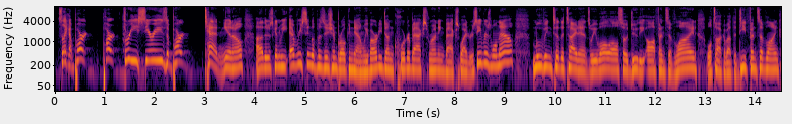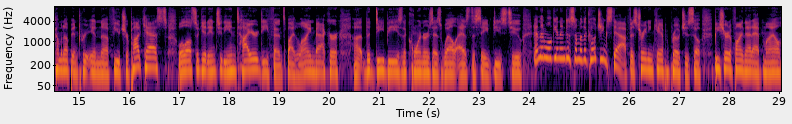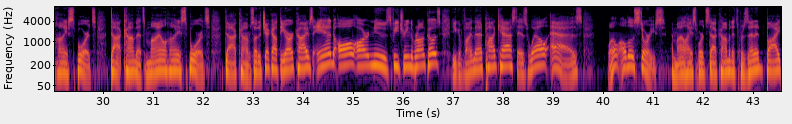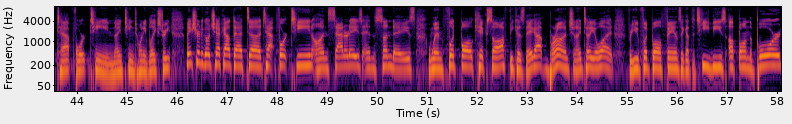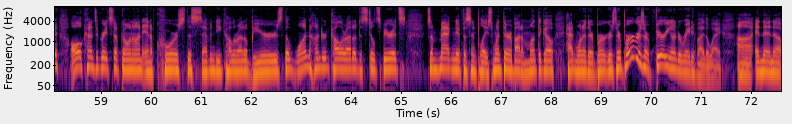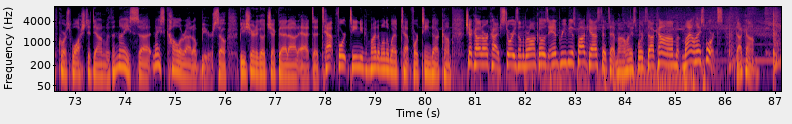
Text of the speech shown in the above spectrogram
it's like a part part three series, a part 10 you know? Uh, there's going to be every single position broken down. We've already done quarterbacks running backs wide receivers. Well now moving to the tight ends. We will also do the offensive line. We'll talk about the defensive line coming up in pre- in uh, future podcasts. We'll also get into the entire defense by linebacker uh, the dbs the corners as well as the safeties too. And then we'll get into some of the coaching staff as training camp approaches. So be sure to find that at milehighsports.com that's milehighsports.com so to check out the archives and all our news featuring the Broncos, you can find that podcast as well as well, all those stories at milehighsports.com, and it's presented by Tap 14, 1920 Blake Street. Make sure to go check out that uh, Tap 14 on Saturdays and Sundays when football kicks off because they got brunch. And I tell you what, for you football fans, they got the TVs up on the board, all kinds of great stuff going on. And of course, the 70 Colorado beers, the 100 Colorado distilled spirits. It's a magnificent place. Went there about a month ago, had one of their burgers. Their burgers are very underrated, by the way. Uh, and then, uh, of course, washed it down with a nice, uh, nice Colorado beer. So be sure to go check that out at uh, Tap 14. You can find them on the web, tap14.com. Check out archive stories on the Broncos and previous podcasts. That's at milehighsports.com, milehighsports.com.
